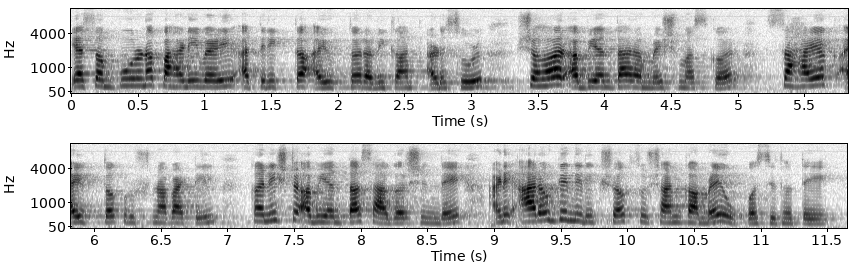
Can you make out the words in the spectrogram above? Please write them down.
या संपूर्ण पाहणीवेळी अतिरिक्त आयुक्त रविकांत अडसूळ शहर अभियंता रमेश मस्कर सहाय्यक आयुक्त कृष्णा पाटील कनिष्ठ अभियंता सागर शिंदे आणि आरोग्य निरीक्षक सुशांत कांबळे उपस्थित होते.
